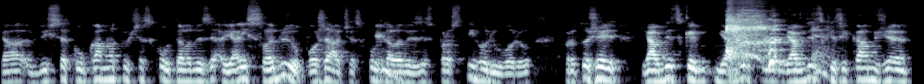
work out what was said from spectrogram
já, když se koukám na tu českou televizi a já ji sleduju pořád českou televizi z prostého důvodu, protože já vždycky, já vždycky, já vždycky říkám, že,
